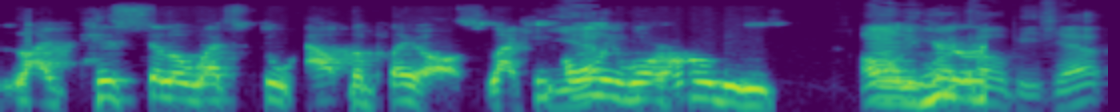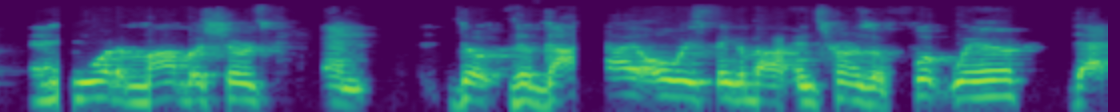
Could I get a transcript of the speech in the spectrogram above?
like his silhouettes throughout the playoffs. Like he yep. only wore Kobe's. Only wore Kobe's, yep. And he wore the Mamba shirts. And the the guy I always think about in terms of footwear that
